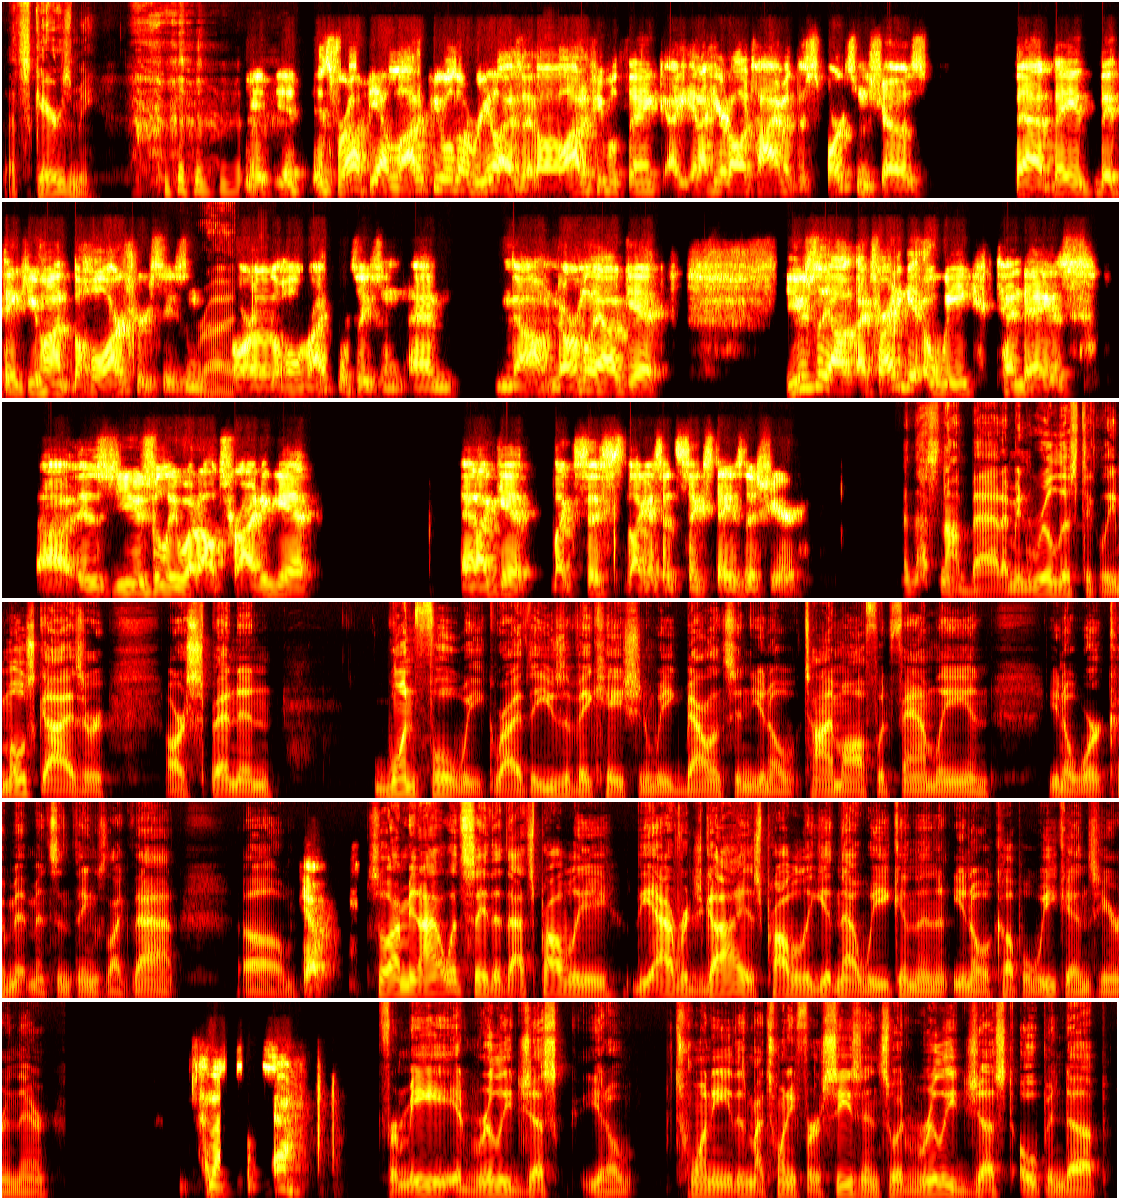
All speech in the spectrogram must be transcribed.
that scares me. it, it, it's rough. Yeah, a lot of people don't realize it. A lot of people think, I, and I hear it all the time at the sportsman shows, that they they think you hunt the whole archery season Right. or the whole rifle season, and no. Normally, I'll get. Usually, I'll, I try to get a week, ten days uh, is usually what I'll try to get, and I get like six, like I said, six days this year. and that's not bad. I mean, realistically, most guys are are spending one full week, right? They use a vacation week, balancing you know time off with family and you know work commitments and things like that. Um, Yep. so, I mean, I would say that that's probably the average guy is probably getting that week and then you know a couple weekends here and there. And that's, yeah, For me, it really just you know twenty. This is my twenty first season, so it really just opened up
